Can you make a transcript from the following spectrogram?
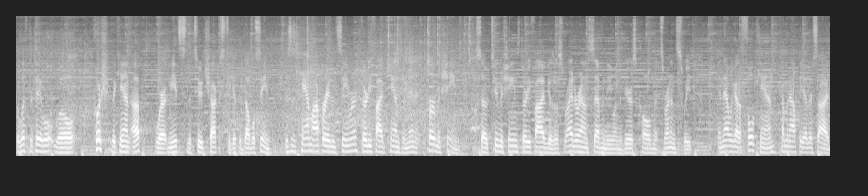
The lifter table will push the can up where it meets the two chucks to get the double seam. This is cam operated seamer, 35 cans a minute per machine. So two machines, 35 gives us right around 70 when the beer is cold and it's running sweet. And now we got a full can coming out the other side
